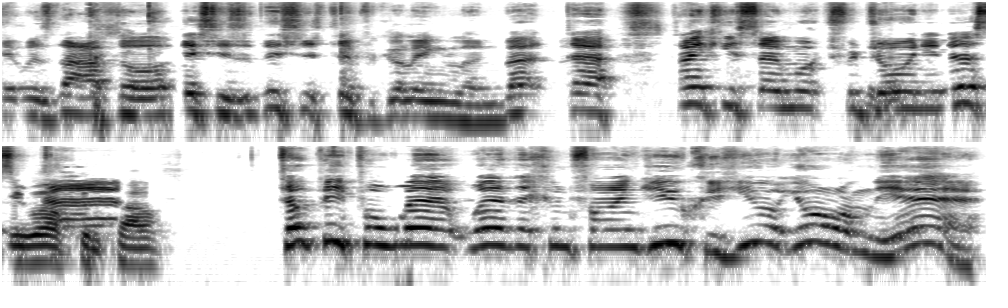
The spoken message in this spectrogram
It was that I thought this is this is typical England. But uh, thank you so much for joining us. You're welcome, Uh, pal. Tell people where, where they can find you because you're you're on the air.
